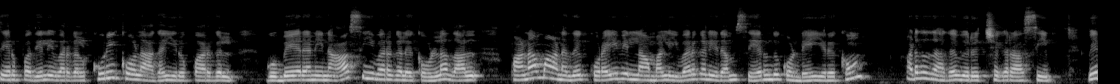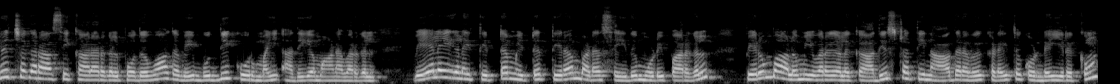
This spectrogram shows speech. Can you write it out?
சேர்ப்பதில் இவர்கள் குறிக்கோளாக இருப்பார்கள். குபேரனின் ஆசி இவர்களுக்கு உள்ளதால் பணமானது குறைவில்லாமல் இவர்களிடம் சேர்ந்து கொண்டே இருக்கும். அடுத்ததாக விருச்சக ராசி. விருச்சக ராசிக்காரர்கள் பொதுவாகவே புத்தி கூர்மை அதிகமானவர்கள். வேலைகளை திட்டமிட்டு திறம்பட செய்து முடிப்பார்கள். பெரும்பாலும் இவர்களுக்கு அதிர்ஷ்டத்தின் ஆதரவு கிடைத்து கொண்டே இருக்கும்.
